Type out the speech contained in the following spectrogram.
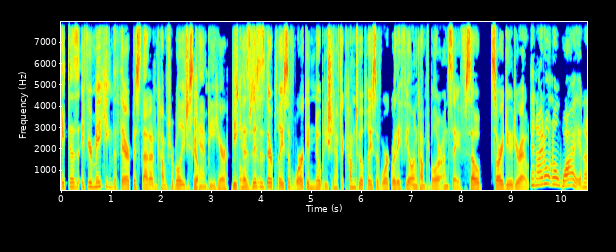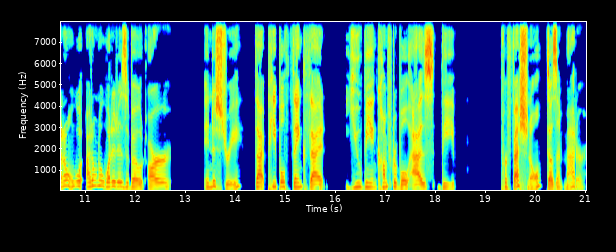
it does if you're making the therapist that uncomfortable you just Yep. can't be here because this is their place of work and nobody should have to come to a place of work where they feel uncomfortable or unsafe so sorry dude you're out And I don't know why, and I don't I don't know what it is about our industry that people think that you being comfortable as the professional doesn't matter.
